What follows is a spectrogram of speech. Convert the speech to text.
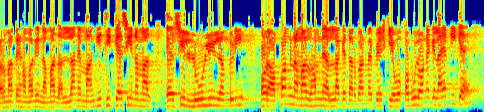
فرماتے ہماری نماز اللہ نے مانگی تھی، کیسی نماز؟ ایسی لولی لنگڑی اور اپنگ نماز ہم نے اللہ کے دربار میں پیش کی ہے۔ وہ قبول ہونے کے لائق ہی کیا ہے؟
